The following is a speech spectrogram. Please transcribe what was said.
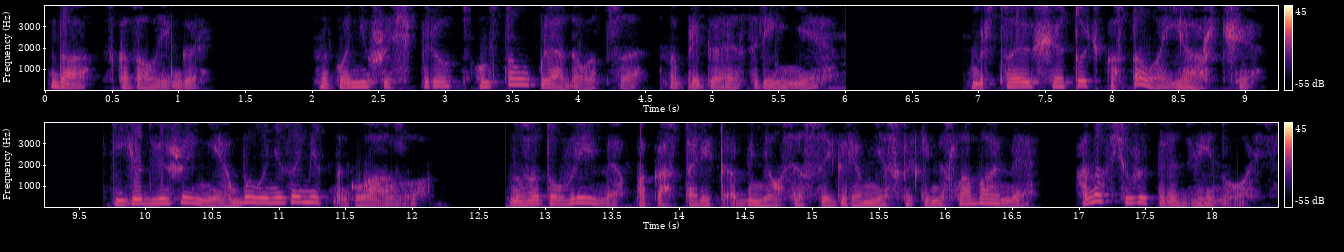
Да, сказал Игорь. Наклонившись вперед, он стал углядываться, напрягая зрение. Мерцающая точка стала ярче. Ее движение было незаметно глазу. Но за то время, пока старик обменялся с Игорем несколькими словами, она все же передвинулась.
